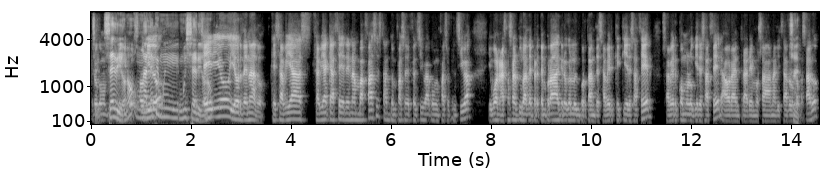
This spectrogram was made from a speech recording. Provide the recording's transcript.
Creo serio, ¿no? un Atlético muy, muy serio. Serio y ordenado, que sabías, sabía qué hacer en ambas fases, tanto en fase defensiva como en fase ofensiva. Y bueno, a estas alturas de pretemporada creo que es lo importante, saber qué quieres hacer, saber cómo lo quieres hacer. Ahora entraremos a analizar lo que ha pasado,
